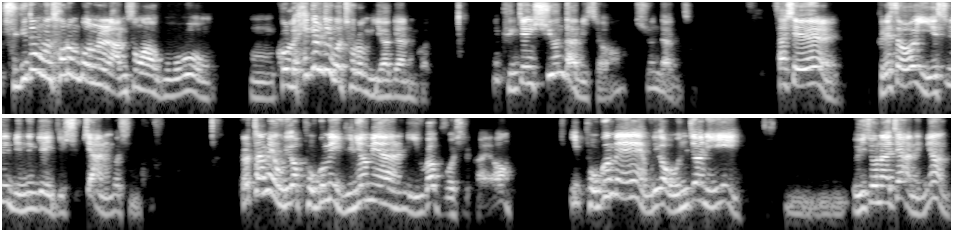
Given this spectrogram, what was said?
주기도문 30번을 암송하고 음, 그걸로 해결된 것처럼 이야기하는 것. 굉장히 쉬운 답이죠. 쉬운 답이죠. 사실 그래서 예수를 믿는 게 이제 쉽지 않은 것입니다. 그렇다면 우리가 복음에 유념해야 하는 이유가 무엇일까요? 이 복음에 우리가 온전히 음, 의존하지 않으면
